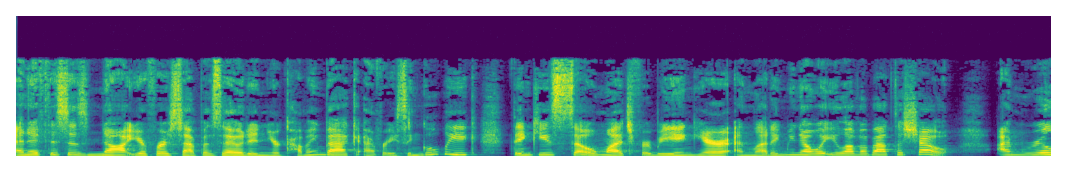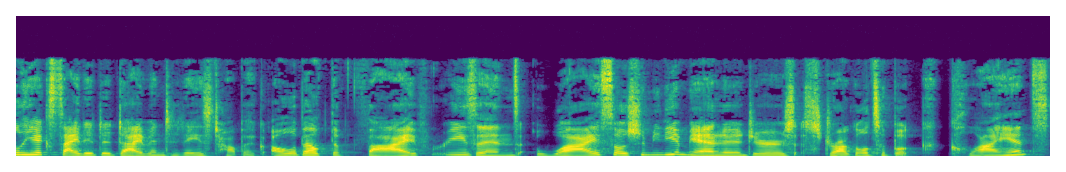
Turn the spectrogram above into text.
And if this is not your first episode and you're coming back every single week, thank you so much for being here and letting me know what you love about the show. I'm really excited to dive into today's topic all about the five reasons why social media managers struggle to book clients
